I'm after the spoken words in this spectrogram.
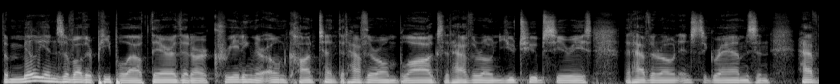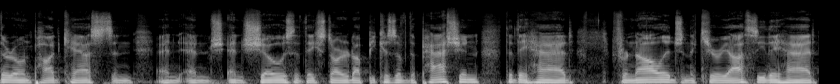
the millions of other people out there that are creating their own content, that have their own blogs, that have their own YouTube series, that have their own Instagrams and have their own podcasts and and and and shows that they started up because of the passion that they had for knowledge and the curiosity they had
